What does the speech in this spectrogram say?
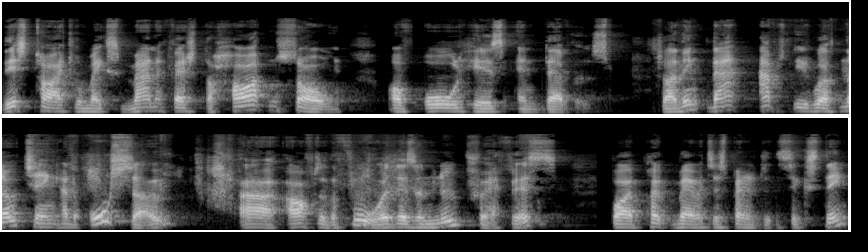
this title makes manifest the heart and soul of all his endeavors. So I think that absolutely worth noting. And also, uh, after the foreword, there's a new preface by Pope Emeritus Benedict XVI.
